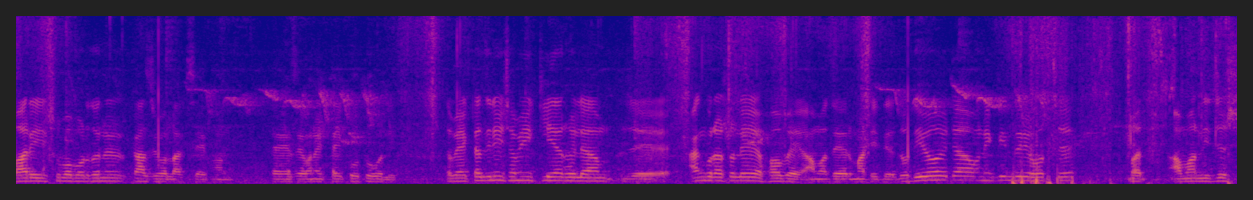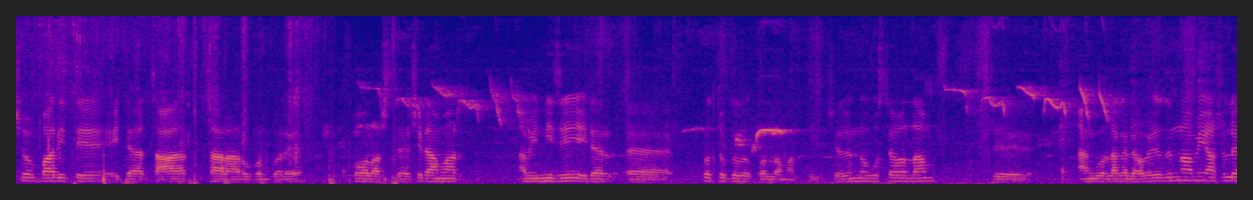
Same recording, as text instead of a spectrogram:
বাড়ি শুভবর্ধনের কাজেও লাগছে এখন। দেখা গেছে অনেকটাই কৌতূহলী। তবে একটা জিনিস আমি ক্লিয়ার হইলাম যে আঙ্গুর আসলে হবে আমাদের মাটিতে। যদিও এটা অনেক দিন ধরে হচ্ছে বাট আমার নিজস্ব বাড়িতে এটা চার, চারা রোপণ করে, ফল আসছে, সেটা আমার, আমি নিজেই এটার প্রত্যক্ষ করলাম আর কি। সেজন্য বুঝতে পারলাম যে আঙ্গুর লাগালে হবে। সেজন্য আমি আসলে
